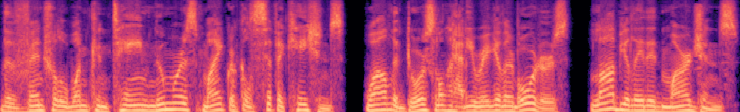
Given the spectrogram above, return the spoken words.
The ventral one contained numerous microcalcifications, while the dorsal had irregular borders, lobulated margins.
